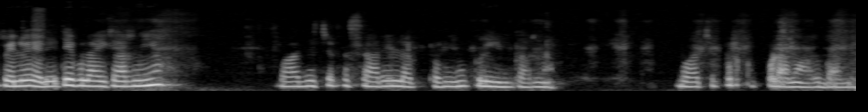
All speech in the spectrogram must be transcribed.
ਪਹਿਲਾਂ ਇਹਦੇ ਤੇ ਅਪਲਾਈ ਕਰਨੀ ਆ। ਬਾਅਦ ਵਿੱਚ ਆਪਾਂ ਸਾਰੇ ਲੈਪਟਾਪ ਨੂੰ ਕਲੀਨ ਕਰਨਾ। ਬਾਅਦ ਚ ਉੱਪਰ ਕੱਪੜਾ ਮਾਰ ਦਾਂਗੇ।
